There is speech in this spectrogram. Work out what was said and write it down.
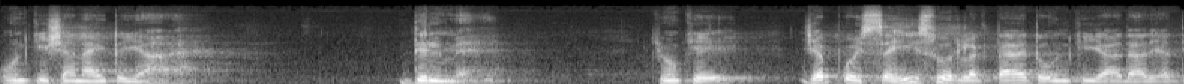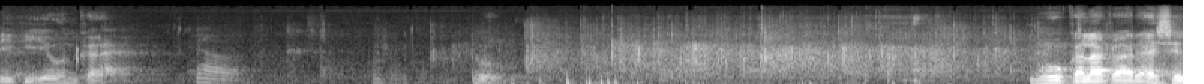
उनकी शनाई तो यहाँ है, दिल में है। क्योंकि जब कोई सही सुर लगता है तो उनकी याद आ जाती है कि ये उनका है। तो वो कलाकार ऐसे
